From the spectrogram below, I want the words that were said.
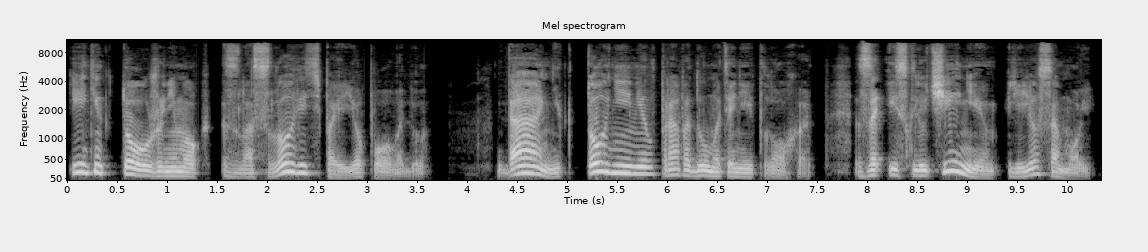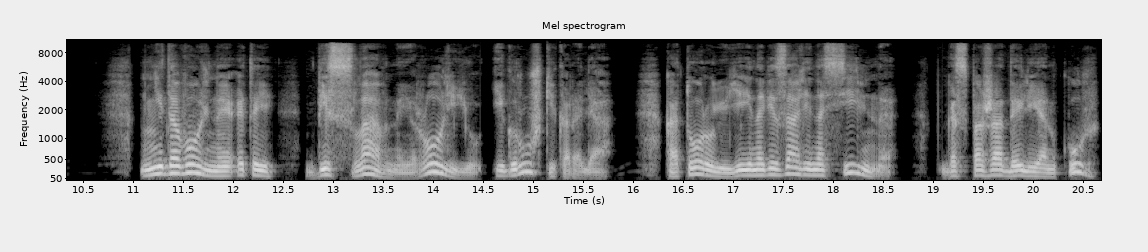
и никто уже не мог злословить по ее поводу. Да, никто не имел права думать о ней плохо, за исключением ее самой. Недовольная этой бесславной ролью игрушки короля, которую ей навязали насильно, госпожа Делианкур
